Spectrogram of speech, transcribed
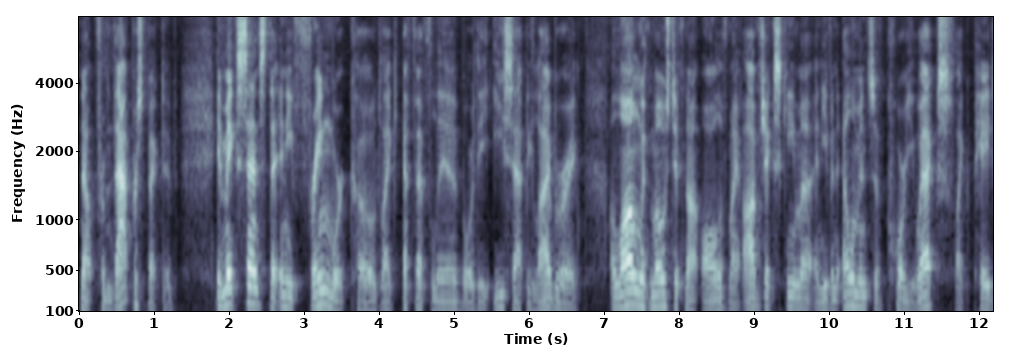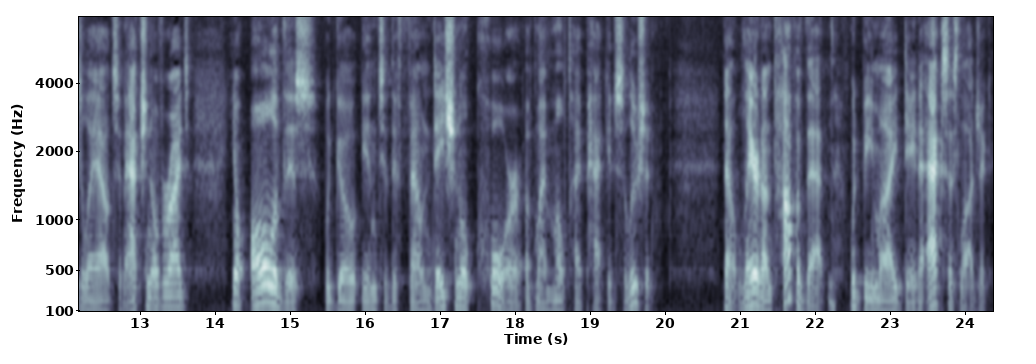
Now, from that perspective, it makes sense that any framework code like fflib or the ESAPI library, along with most if not all of my object schema and even elements of core UX like page layouts and action overrides, you know, all of this would go into the foundational core of my multi-package solution. Now, layered on top of that would be my data access logic,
